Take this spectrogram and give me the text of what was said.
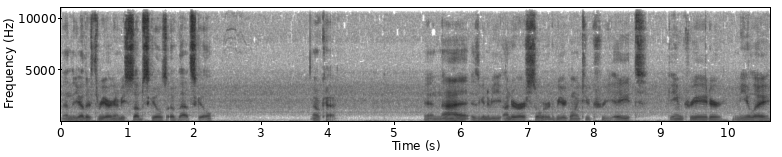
and the other three are going to be sub-skills of that skill. Okay. And that is going to be under our sword. We are going to create game creator, melee,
